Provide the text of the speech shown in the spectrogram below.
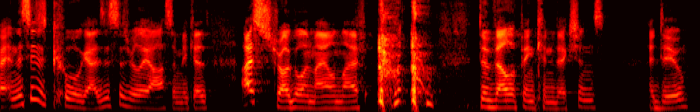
Right? And this is cool, guys. This is really awesome because I struggle in my own life developing convictions. I do.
